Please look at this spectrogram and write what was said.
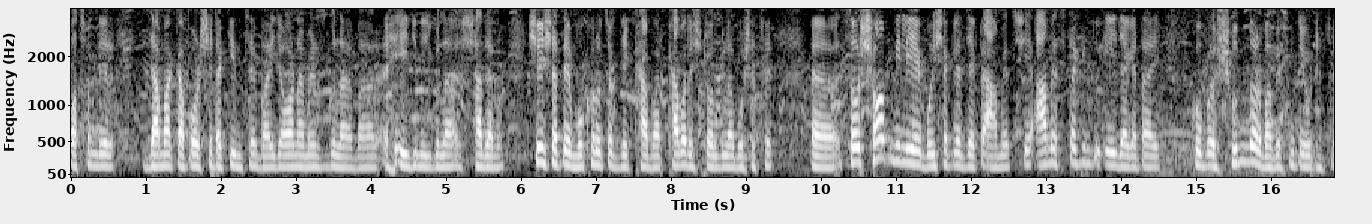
পছন্দের জামা কাপড় সেটা কিনছে বা এই যে অর্নামেন্টসগুলা বা এই জিনিসগুলা সাজানো। সেই সাথে মুখরোচক যে খাবার, খাবারের স্টলগুলো বসেছে। সো সব মিলিয়ে বৈশাখের যে একটা আমেজ, সেই আমেজটা কিন্তু এই জায়গাটায় খুব সুন্দরভাবে ফুটে উঠেছে।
